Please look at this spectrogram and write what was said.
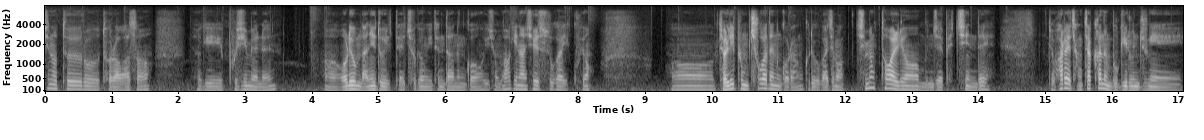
패치노트로 돌아와서 여기 보시면은 어, 어려움 난이도일 때 적용이 된다는 거 좀 확인하실 수가 있고요. 어, 전리품 추가되는 거랑 그리고 마지막 치명타 관련 문제 패치인데 이제 활에 장착하는 무기룬 중에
